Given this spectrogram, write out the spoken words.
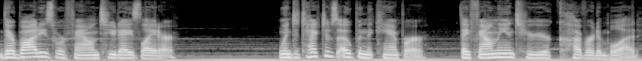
Their bodies were found two days later. When detectives opened the camper, they found the interior covered in blood.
